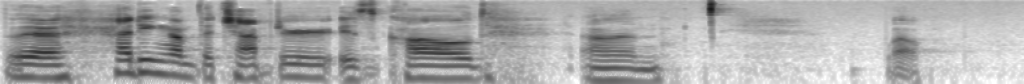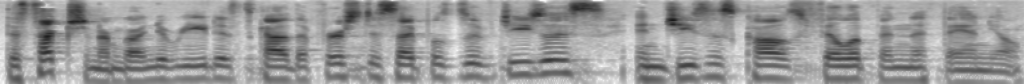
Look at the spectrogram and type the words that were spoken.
The heading of the chapter is called, um, well, the section I'm going to read is called The First Disciples of Jesus, and Jesus calls Philip and Nathanael.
